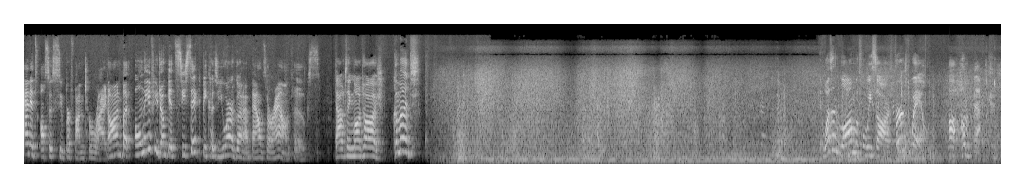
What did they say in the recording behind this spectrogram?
And it's also super fun to ride on, but only if you don't get seasick because you are gonna bounce around, folks. Bouncing montage, commence! It wasn't long before we saw our first whale, a humpback.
